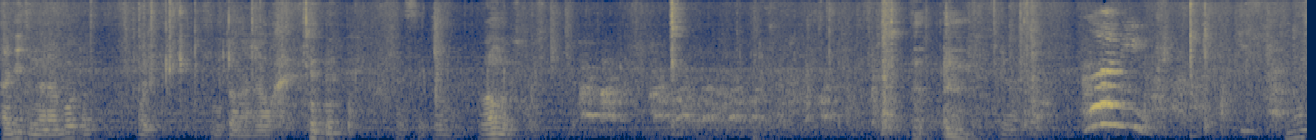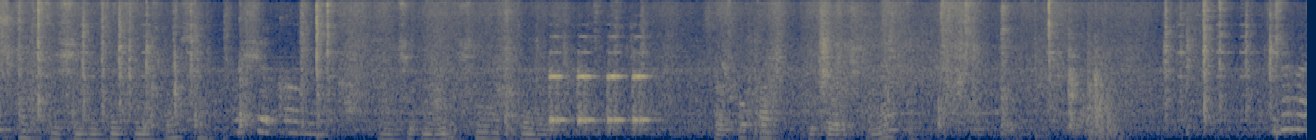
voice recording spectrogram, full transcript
Ходите на работу. Ой, не то нажал. Волнуюсь просто. Так. Гами! Ножка, 1978. Вообще гами. Получить наличные. Так. Пятерочка, да? Давай.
